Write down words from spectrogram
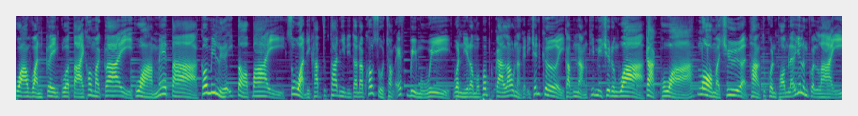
ความหวั่นเกรงกลัวตายเข้ามาใกล้ ความเมตตาก็ไม่เหลืออีกต่อไป สวัสดีครับ ทุกท่านยินดีต้อนรับเข้าสู่ช่อง FB Movie วันนี้เรามาพบกับการเล่าหนังกันอีกเช่นเคย กับหนังที่มีชื่อเรื่องว่ากากผวาล่อมาเชื่อหากทุกคนพร้อมแล้วอย่าลืมกดไลค์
